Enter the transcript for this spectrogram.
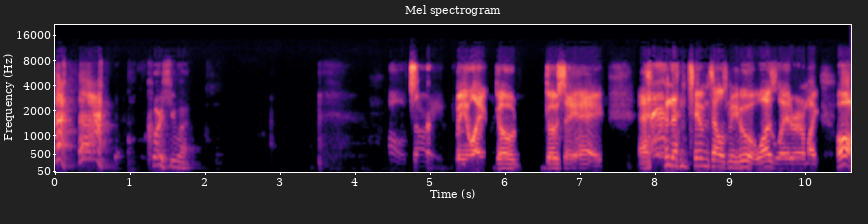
of course you are. Oh, sorry. Me like go go say hey, and then Tim tells me who it was later, and I'm like, oh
